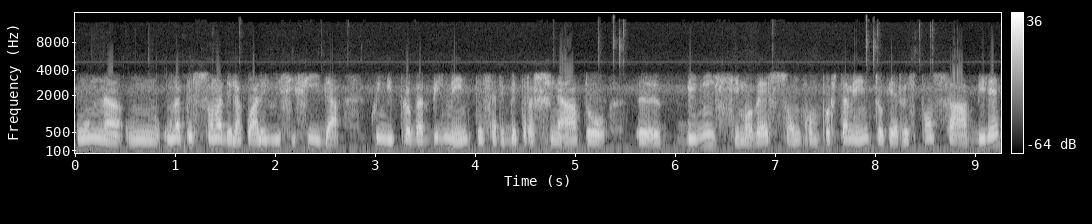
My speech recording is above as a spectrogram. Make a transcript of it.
un, un, una persona della quale lui si fida, quindi probabilmente sarebbe trascinato eh, benissimo verso un comportamento che è responsabile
